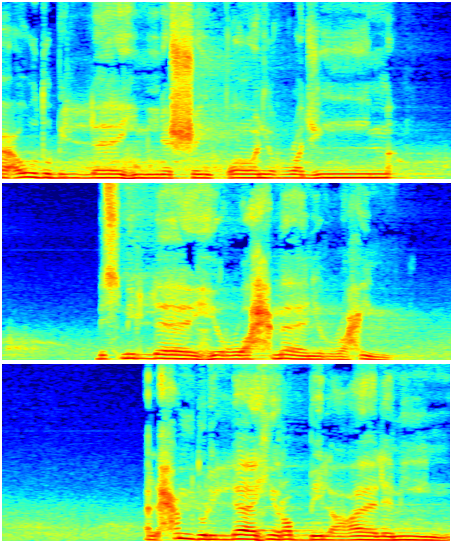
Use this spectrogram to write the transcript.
أعوذ بالله من الشيطان الرجيم. بسم الله الرحمن الرحيم. الحمد لله رب العالمين.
